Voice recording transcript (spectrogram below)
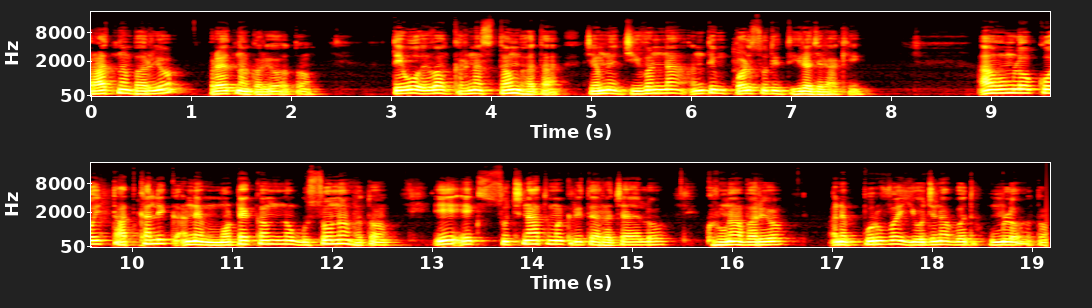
પ્રાર્થનાભર્યો પ્રયત્ન કર્યો હતો. તેઓ એવા ઘરના સ્તંભ હતા, જેમણે જીવનના અંતિમ પળ સુધી ધીરજ રાખી. આ હુમલો કોઈ તાત્કાલિક અને મોટેકમનો ગુસ્સો ન હતો. એ એક સૂચનાત્મક રીતે રચાયેલો, ઘૃણાભર્યો અને પૂર્વ યોજનાબદ્ધ હુમલો હતો.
